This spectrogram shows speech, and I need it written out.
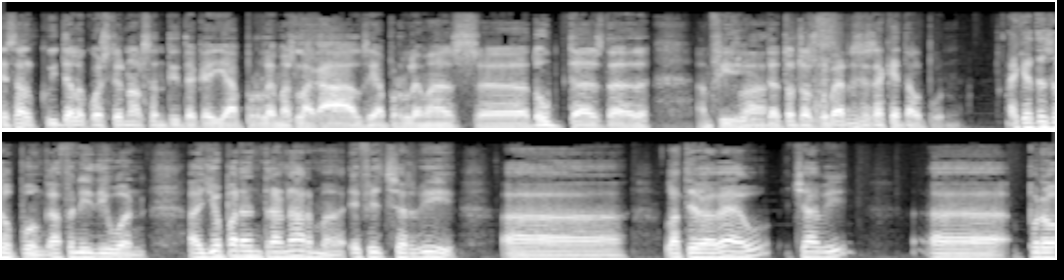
és el cuit de la qüestió en el sentit de que hi ha problemes legals, hi ha problemes, eh, dubtes, de, en fi, Clar. de tots els governs, és aquest el punt. Aquest és el punt. Agafen i diuen, eh, jo per entrenar-me he fet servir eh, la teva veu, Xavi, eh, però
